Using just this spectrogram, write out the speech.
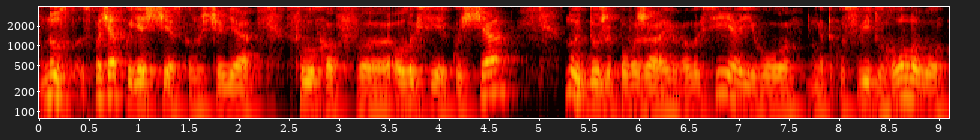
Ну, спочатку я ще скажу, що я слухав е, Олексія Куща. Ну і дуже поважаю Олексія, його таку світлу голову.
